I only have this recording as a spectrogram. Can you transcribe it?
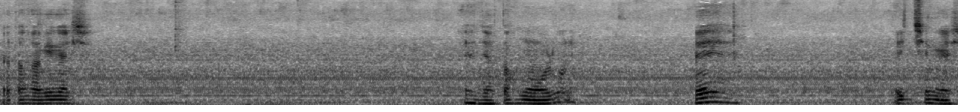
jatuh lagi guys. Eh jatuh mulu nih. Eh licin guys.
